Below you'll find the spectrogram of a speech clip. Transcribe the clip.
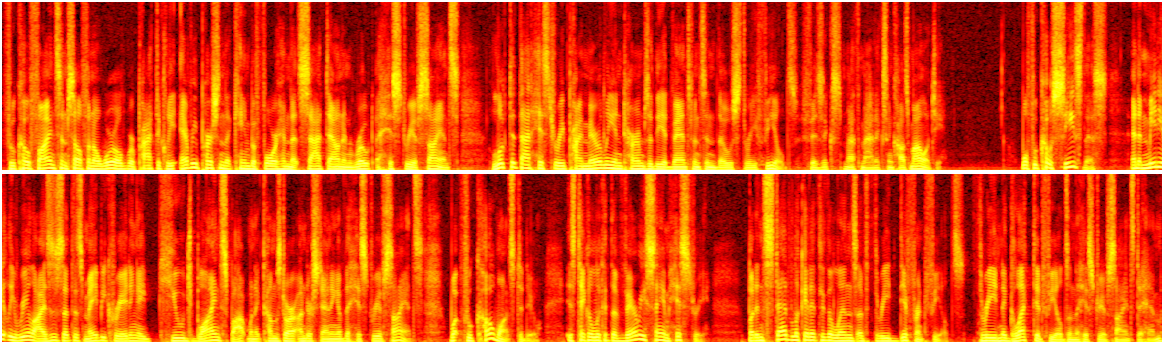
Foucault finds himself in a world where practically every person that came before him that sat down and wrote a history of science looked at that history primarily in terms of the advancements in those three fields physics, mathematics, and cosmology. Well, Foucault sees this and immediately realizes that this may be creating a huge blind spot when it comes to our understanding of the history of science. What Foucault wants to do is take a look at the very same history but instead look at it through the lens of three different fields, three neglected fields in the history of science to him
